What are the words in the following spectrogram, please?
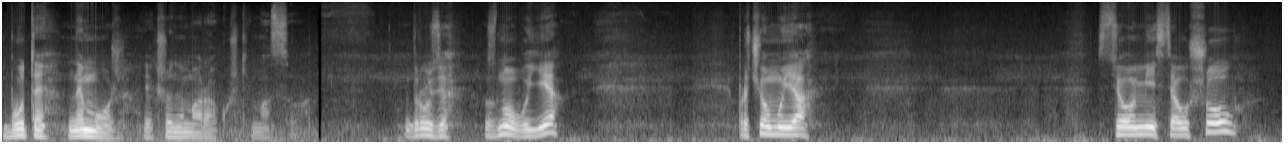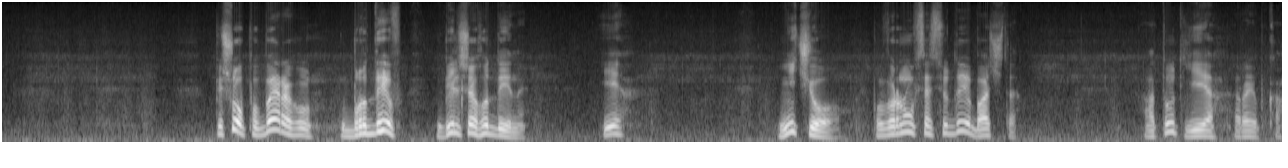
бути не може, якщо нема ракушки масово. Друзі, знову є. Причому я цього місця ушов, пішов по берегу, бродив більше години. І нічого. Повернувся сюди, бачите. А тут є рибка.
